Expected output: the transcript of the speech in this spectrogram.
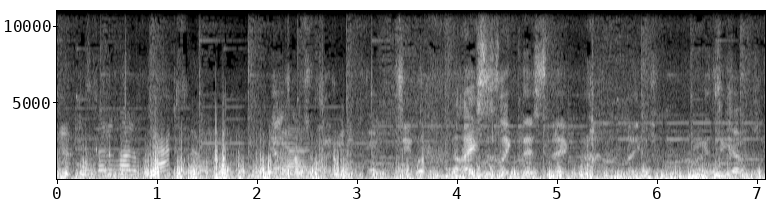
Here. It's got a lot of cracks though. Yeah, Yeah, it's pretty thick. See, look, the ice is like this thick. like, you can see how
